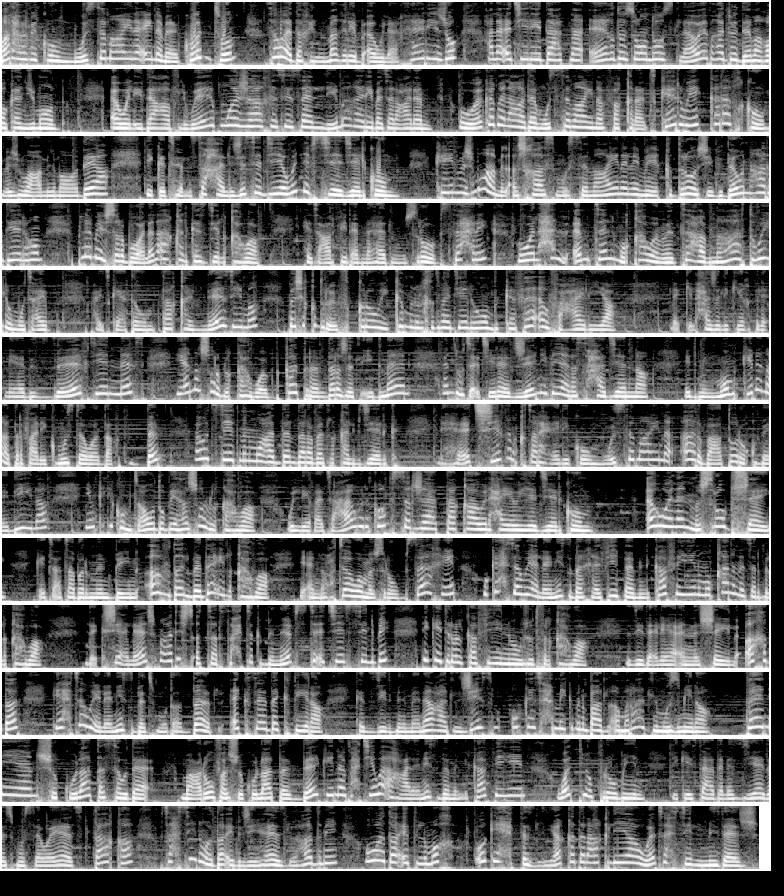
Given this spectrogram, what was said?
مرحبا بكم مستمعينا أينما كنتم سواء داخل المغرب أو لا خارجه على اثير اذاعتنا Air 212 la web radio des marocains du monde أول إذاعة في الويب موجهة خصيصا لمغاربة العالم. وكما العادة مستمعينا فقرة Care Week كرافقكم مجموعة من المواضيع اللي كتهم الصحة الجسدية والنفسية ديالكم. كاين مجموعة من الأشخاص مستمعين اللي ما يقدروش يبدأو النهار ديالهم بلا ما يشربوا على الأقل كاس ديال القهوة. حيت عارفين أن هذا المشروب السحري هو الحل الامثل لمقاومه تعب نهار طويل ومتعب حيث كيعطيهم الطاقه اللازمه باش يقدروا يفكروا ويكملوا الخدمة ديالهم بكفاءة وفعالية. لكن الحاجة اللي كيغفل عليها بزاف ديال الناس هي أن شرب القهوة بكثرة لدرجة الإدمان عنده تأثيرات جانبية على الصحة ديالنا. اذ من ممكن انها ترفع لك مستوى ضغط الدم أو تزيد من معدل ضربات القلب ديالك. لهذا الشيء غنقترح عليكم مستمعينا أربع طرق بديلة يمكن لكم تعوضوا بها شرب القهوة واللي غتعاونكم في استرجاع الطاقة والحيويه ديالكم. اولا مشروب الشاي كيتعتبر من بين أفضل بدائل القهوة لأنه حتى هو مشروب ساخن وكيحتوي على نسبة خفيفة من الكافيين مقارنة بالقهوة. داكشي علاش ما غاديش تأثر صحتك بنفس التاثير السلبي اللي كيديرو الكافيين الموجود في القهوة. زيد عليها أن الشاي الأخضر كيحتوي على نسبة مضادات الأكسدة كثيرة كتزيد من مناعة الجسم وكتحميك من بعض الأمراض المزمنة. ثانيا الشوكولاته السوداء معروفة الشوكولاتة الداكنة باحتوائها على نسبة من الكافيين والثيوبرومين اللي كيساعد على زيادة مستويات الطاقة وتحسين وظائف الجهاز الهضمي ووظائف المخ وكيحفز اللياقة العقلية وتحسين المزاج.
